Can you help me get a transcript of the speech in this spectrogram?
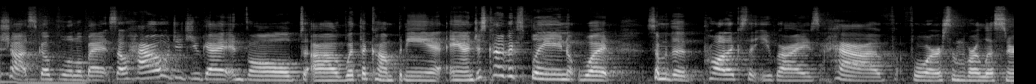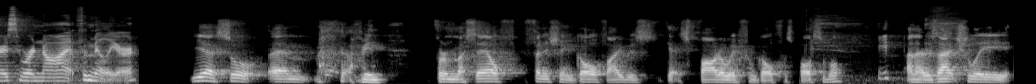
Shot scope a little bit. So, how did you get involved uh, with the company and just kind of explain what some of the products that you guys have for some of our listeners who are not familiar? Yeah, so um, I mean, for myself, finishing golf, I was get as far away from golf as possible. and I was actually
